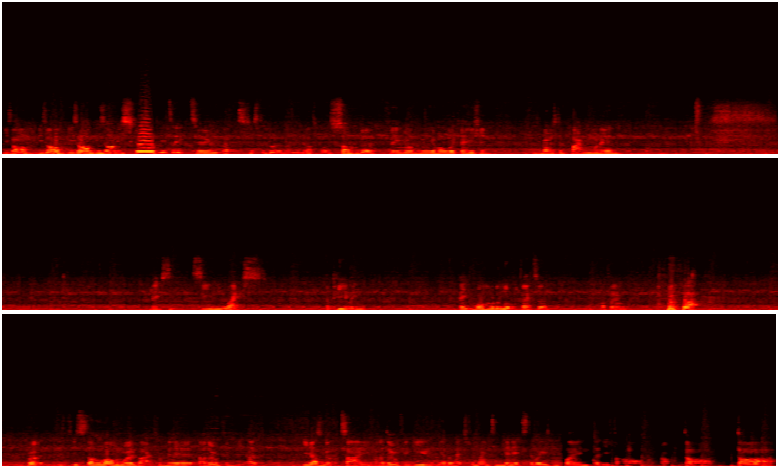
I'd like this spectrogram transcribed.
he's on. He's on. He's on. He's on. He scored. It's 8-2. That's just a good. That's got a somber thing on the whole occasion. He's managed to bang one in. Makes it seem less appealing. 8-1 would have looked better, I think. but it's, a long way back from here. I don't think he, I, he hasn't got the time, and I don't think he even had an extra 90 minutes the way he's been playing. That he's oh my god, da da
